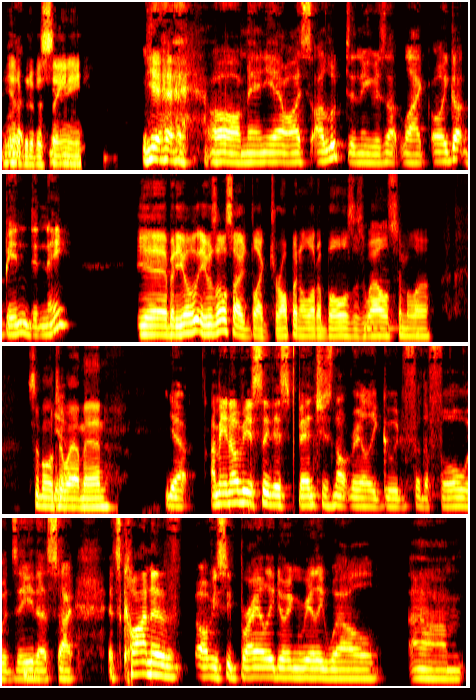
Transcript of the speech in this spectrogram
he had a bit of a sceney. Yeah. Oh man. Yeah. I, I looked and he was like, oh, he got binned, didn't he? Yeah, but he he was also like dropping a lot of balls as well, mm. similar similar yeah. to our man. Yeah, I mean, obviously this bench is not really good for the forwards either. So it's kind of obviously Brailey doing really well, um,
